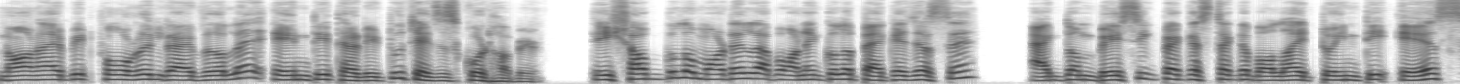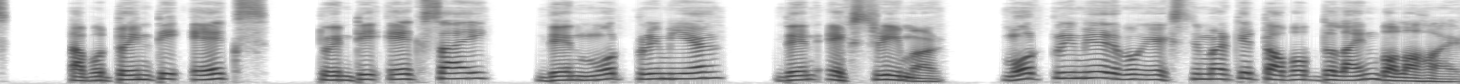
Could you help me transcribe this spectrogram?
non hybrid four wheel drive হলে N T thirty two changes code হবে। এই সবগুলো মডেল আবার অনেকগুলো প্যাকেজ আছে। একদম বেসিক প্যাকেজটাকে বলা হয় টোয়েন্টি এস তারপর twenty X twenty X I then mode premier then Xtremer mode premier এবং এক্সট্রিমারকে টপ অফ দ্য লাইন বলা হয়।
